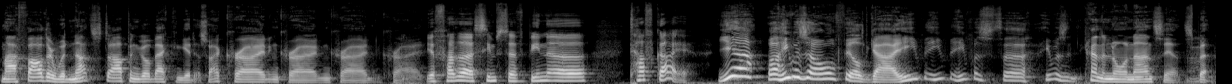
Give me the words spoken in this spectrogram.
My father would not stop and go back and get it. So I cried and cried and cried and cried. Your father seems to have been a tough guy. Yeah, well, he was an oil field guy. He he, he was uh, he was kind of no nonsense. But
